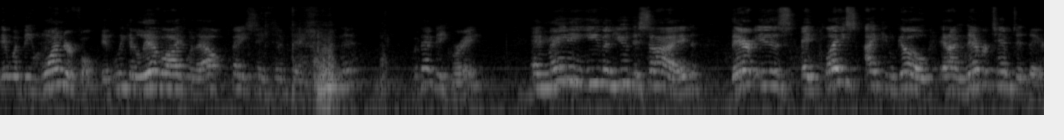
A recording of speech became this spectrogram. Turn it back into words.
it would be wonderful if we could live life without facing temptation, wouldn't it? Would that be great? And maybe even you decide there is a place I can go and I'm never tempted there.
